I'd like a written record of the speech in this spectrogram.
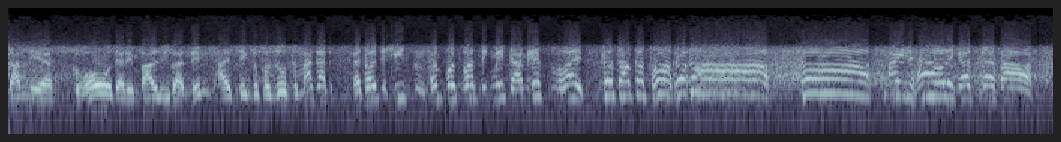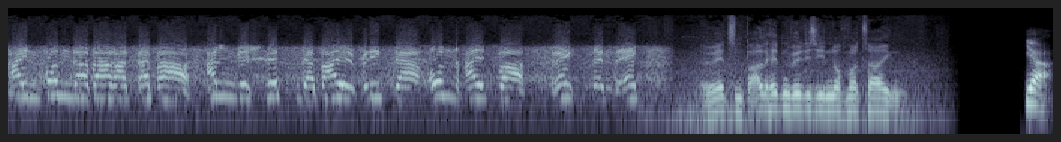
Dann erst Groh, der den Ball übernimmt. Halblinke Position zu Mackert. Er sollte schießen. 25 Meter am ersten frei. Schuss auf das Tor. Tor! Tor! Ein herrlicher Treffer. Ein wunderbarer Treffer. Angeschnitten. Der Ball fliegt da unhaltbar rechts ins Eck. Wenn wir jetzt einen Ball hätten, würde ich es Ihnen nochmal zeigen. Ja,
